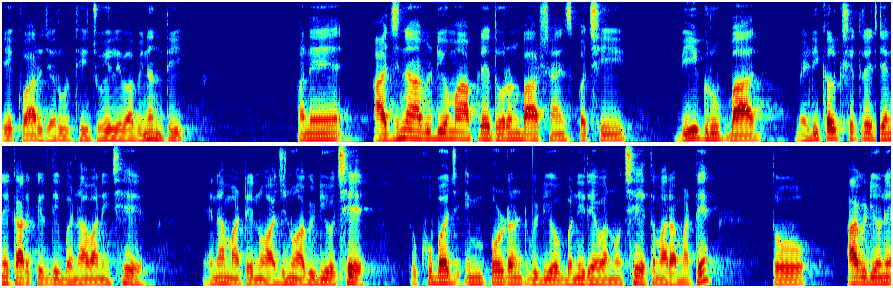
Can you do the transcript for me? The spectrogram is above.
એકવાર જરૂરથી જોઈ લેવા વિનંતી. અને આજના વિડીયોમાં આપણે ધોરણ બાર સાયન્સ પછી બી ગ્રુપ બાદ મેડિકલ ક્ષેત્રે જેને કારકિર્દી બનાવવાની છે, એના માટેનો આજનો આ વીડિયો છે. તો ખૂબ જ ઇમ્પોર્ટન્ટ વીડિયો બની રહેવાનો છે તમારા માટે. તો આ વિડીયોને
